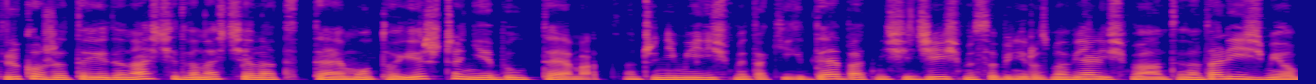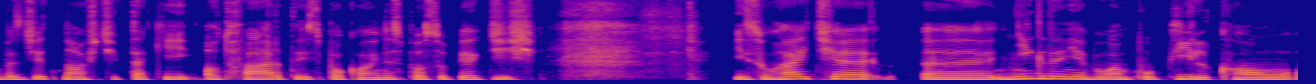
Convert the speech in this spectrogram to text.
Tylko, że te 11-12 lat temu to jeszcze nie był temat. Znaczy nie mieliśmy takich debat, nie siedzieliśmy sobie, nie rozmawialiśmy o antynatalizmie, o bezdzietności w taki otwarty i spokojny sposób jak dziś. I słuchajcie, e, nigdy nie byłam pupilką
